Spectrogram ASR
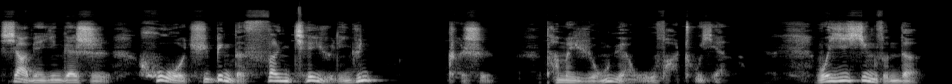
下边应该是霍去病的三千羽林军，可是。他们永远无法出现了。唯一幸存的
